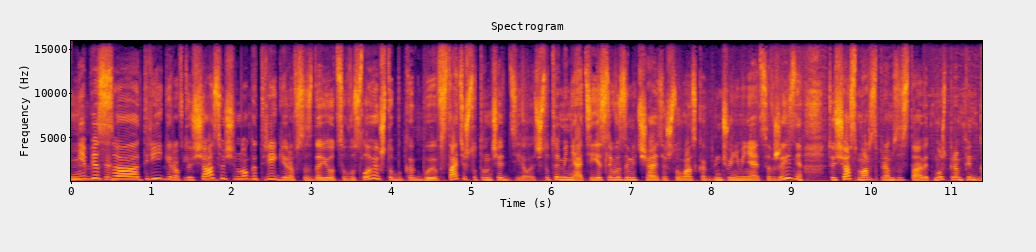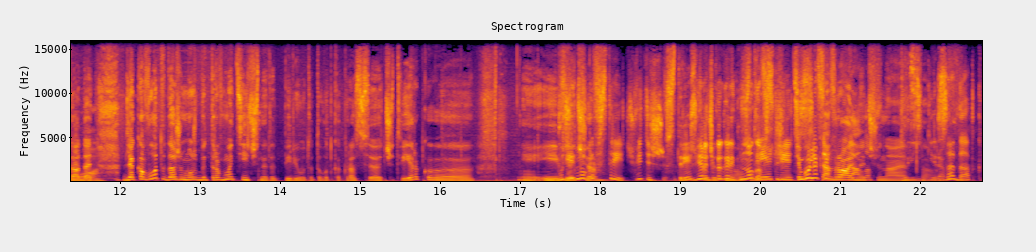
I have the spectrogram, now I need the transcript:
не без а, триггеров. То есть сейчас очень много триггеров создается в условиях, чтобы как бы встать и что-то начать делать, что-то менять. И если вы замечаете, что у вас как бы ничего не меняется в жизни, то сейчас Марс прям заставит, может прям пинка дать. Для кого-то даже может быть травматичный этот период. Это вот как раз э, четверг э, и, и Будет вечер. много встреч, видишь? Встреч Верочка будет говорит, много. Встреч. встреч. Тем более февраль начинается. триггеров. Задатка.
